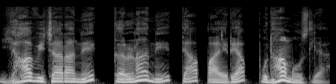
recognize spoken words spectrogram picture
ह्या विचाराने कर्णाने त्या पायऱ्या पुन्हा मोजल्या.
